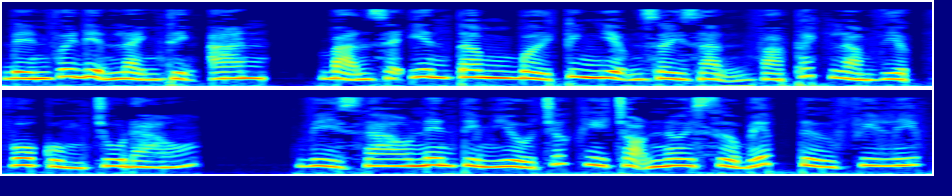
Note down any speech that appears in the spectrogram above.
Đến với điện lạnh Thịnh An, bạn sẽ yên tâm bởi kinh nghiệm dày dặn và cách làm việc vô cùng chu đáo. Vì sao nên tìm hiểu trước khi chọn nơi sửa bếp từ Philips?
